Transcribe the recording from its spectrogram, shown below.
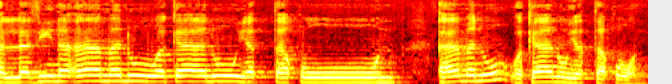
الذين آمنوا وكانوا يتقون. آمنوا وكانوا يتقون.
